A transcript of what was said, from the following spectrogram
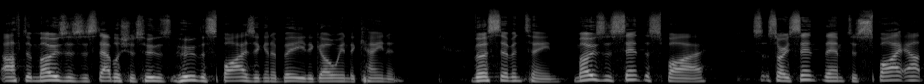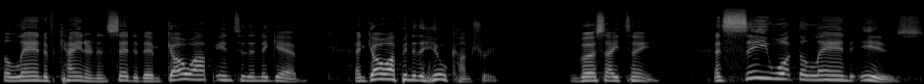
after Moses establishes who, who the spies are going to be to go into Canaan. Verse 17 Moses sent the spy, sorry, sent them to spy out the land of Canaan and said to them, Go up into the Negeb and go up into the hill country verse 18, and see what the land is,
